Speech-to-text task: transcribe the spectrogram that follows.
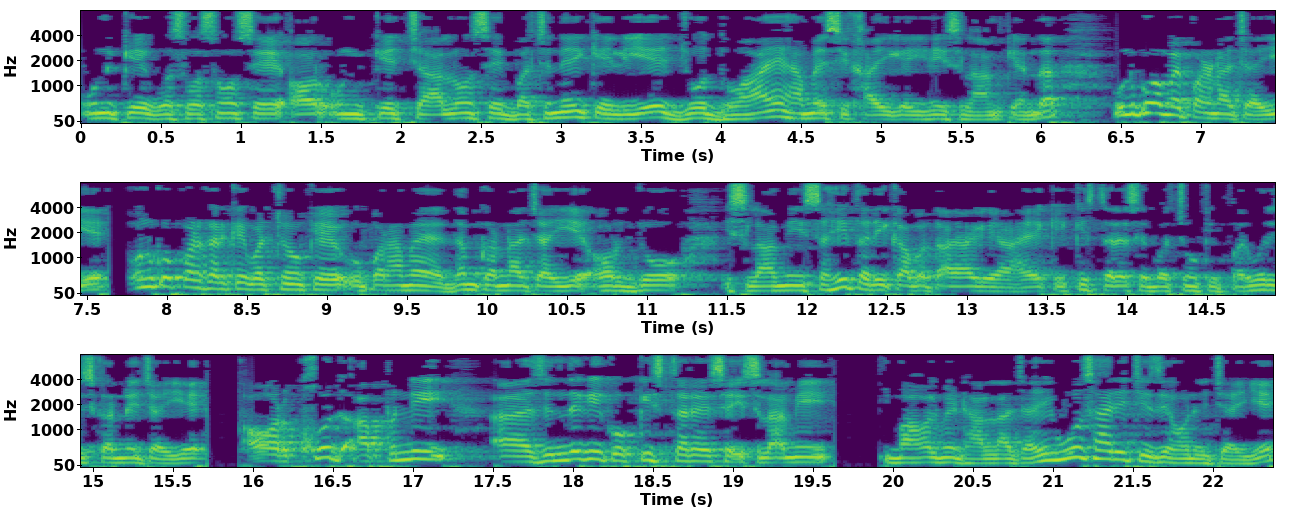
उनके वसवसों से और उनके चालों से बचने के लिए जो दुआएँ हमें सिखाई गई हैं इस्लाम के अंदर, उनको हमें पढ़ना चाहिए। उनको पढ़ करके बच्चों के ऊपर हमें दम करना चाहिए और जो इस्लामी सही तरीका बताया गया है कि किस तरह से बच्चों की परवरिश करनी चाहिए और ख़ुद अपनी ज़िंदगी को किस तरह से इस्लामी माहौल में ढालना चाहिए, वो सारी चीज़ें होनी चाहिए।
